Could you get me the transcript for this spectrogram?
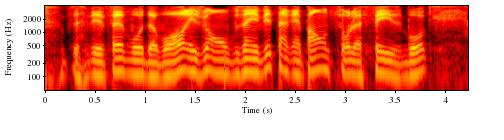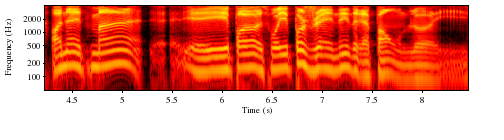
vous avez fait vos devoirs. Et on vous invite à répondre sur le Facebook. Honnêtement, et pas, soyez pas gênés de répondre. Là. Il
